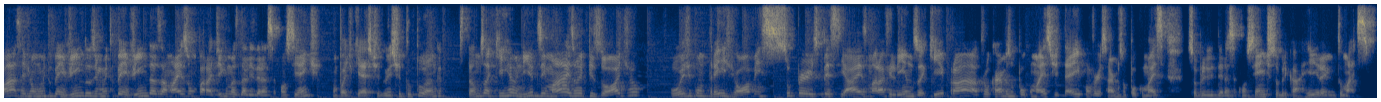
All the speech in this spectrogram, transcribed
Olá, sejam muito bem-vindos e muito bem-vindas a mais um Paradigmas da Liderança Consciente, um podcast do Instituto Anga. Estamos aqui reunidos em mais um episódio, hoje com três jovens super especiais, maravilhindos aqui, para trocarmos um pouco mais de ideia e conversarmos um pouco mais sobre liderança consciente, sobre carreira e muito mais.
